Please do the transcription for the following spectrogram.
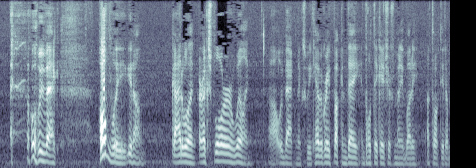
we'll be back. Hopefully, you know, God willing, or Explorer willing. Uh, we'll be back next week. Have a great fucking day, and don't take any shit from anybody. I'll talk to you tomorrow.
